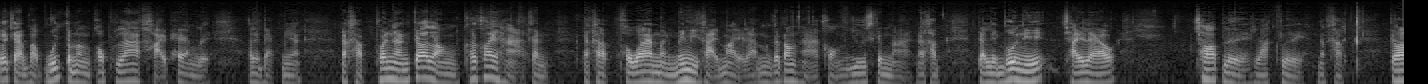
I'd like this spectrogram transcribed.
ก็จะแบบอุ้ยกำลังพ o อ u l a r ขายแพงเลยอะไรแบบนี้นะครับเพราะนั้นก็ลองค่อยๆหากันนะครับเพราะว่ามันไม่มีขายใหม่แล้ว มันก็ต้องหาของ use กันมานะครับแต่เลนส์พวกนี้ใช้แล้วชอบเลยรักเลยนะครับก็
